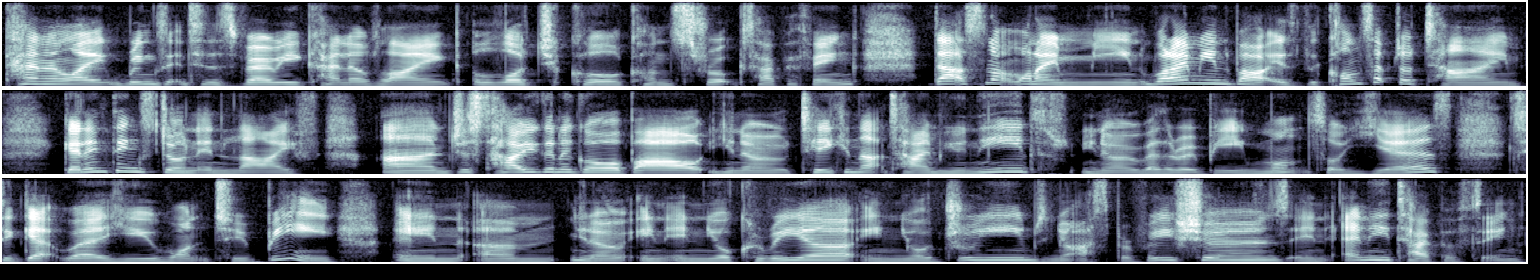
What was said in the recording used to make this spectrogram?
kind of like brings it into this very kind of like logical construct type of thing. That's not what I mean. What I mean about is the concept of time, getting things done in life, and just how you're going to go about, you know, taking that time you need, you know, whether it be months or years to get where you want to be in, um, you know, in, in your career, in your dreams, in your aspirations, in any type of thing,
